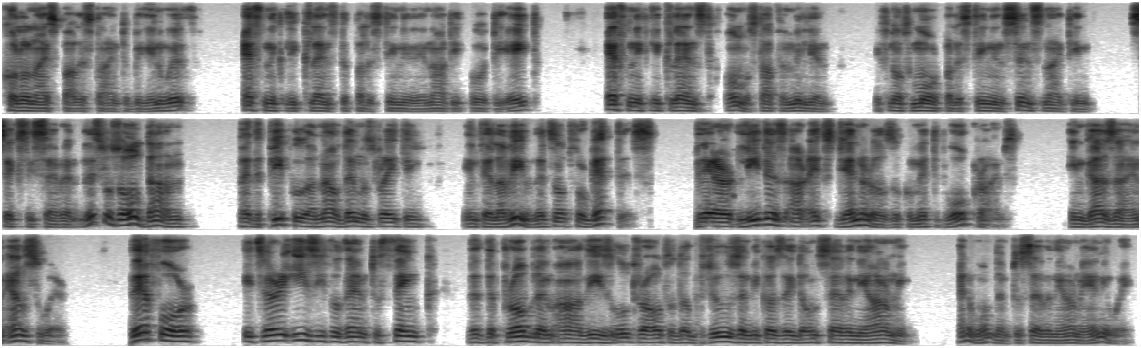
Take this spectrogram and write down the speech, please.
colonized Palestine to begin with, ethnically cleansed the Palestinians in 1948, ethnically cleansed almost half a million, if not more, Palestinians since 1967. This was all done by the people who are now demonstrating in Tel Aviv. Let's not forget this. Their leaders are ex generals who committed war crimes in Gaza and elsewhere. Therefore, it's very easy for them to think that the problem are these ultra Orthodox Jews and because they don't serve in the army. I don't want them to serve in the army anyway.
